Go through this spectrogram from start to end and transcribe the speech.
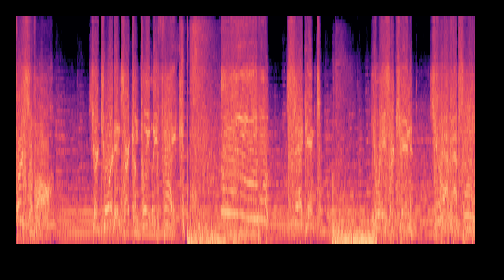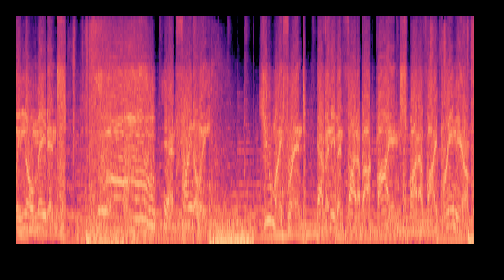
First of all, your Jordans are completely fake. Second, Razor Chin, you have absolutely no maidens. And finally, you, my friend, haven't even thought about buying Spotify Premium.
